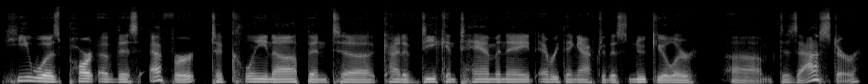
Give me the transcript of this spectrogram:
he was part of this effort to clean up and to kind of decontaminate everything after this nuclear um, disaster,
